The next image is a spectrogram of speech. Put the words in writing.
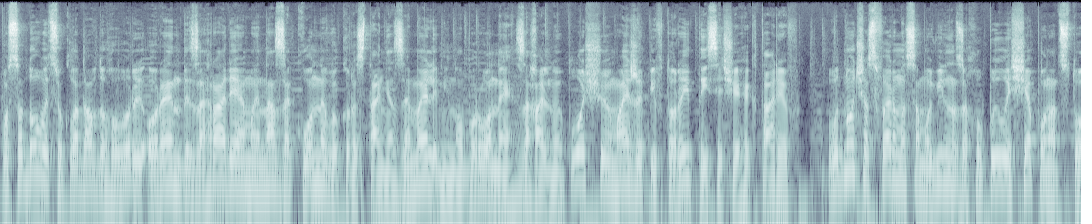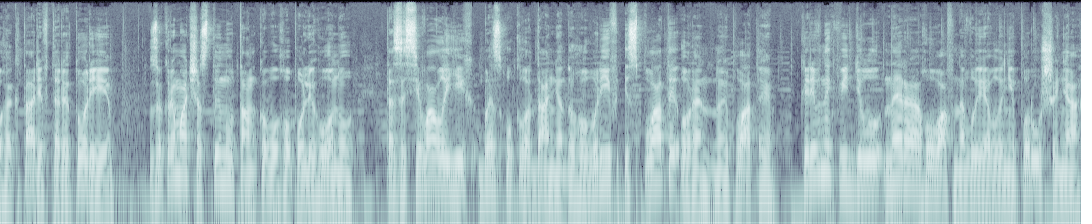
Посадовець укладав договори оренди з аграріями на законне використання земель Міноборони загальною площею майже півтори тисячі гектарів. Водночас ферми самовільно захопили ще понад 100 гектарів території, зокрема частину танкового полігону, та засівали їх без укладання договорів і сплати орендної плати. Керівник відділу не реагував на виявлені порушення,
